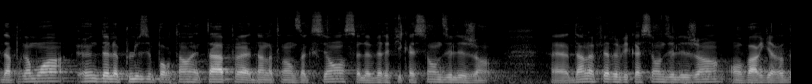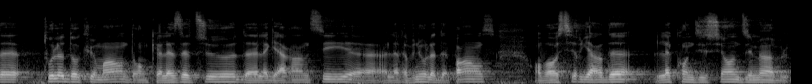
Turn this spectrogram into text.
d'après moi, une des plus importantes étapes dans la transaction, c'est la vérification diligente. Euh, dans la vérification diligente, on va regarder tous les documents, donc les études, les garanties, euh, les revenus, les dépenses. On va aussi regarder les conditions d'immeuble.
